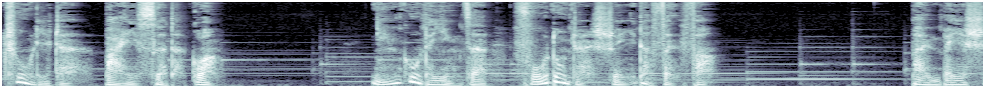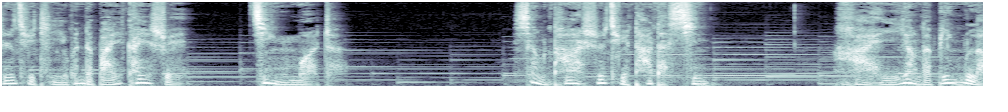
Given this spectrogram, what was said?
矗立着。白色的光，凝固的影子浮动着谁的芬芳？半杯失去体温的白开水，静默着，像他失去他的心，海一样的冰冷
